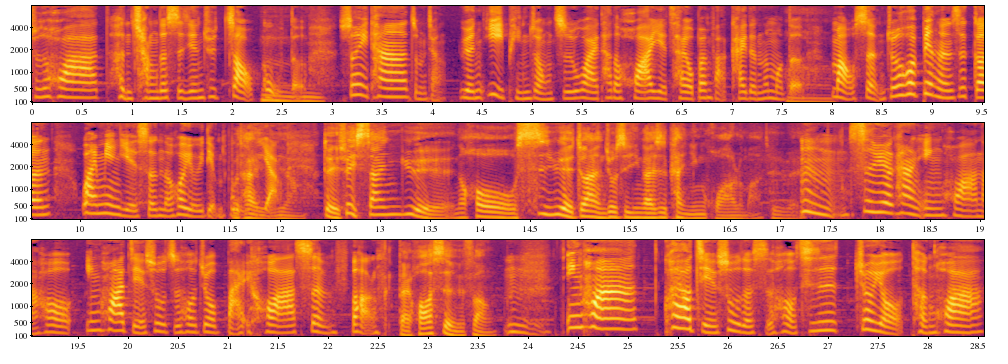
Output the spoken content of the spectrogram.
就是花很长的时间去照顾的，嗯、所以它怎么讲？园艺品种之外，它的花也才有办法开的那么的茂盛，嗯、就是会变成是跟外面野生的会有一点。不太一样。对，所以三月，然后四月当然就是应该是看樱花了嘛，对不对？嗯，四月看樱花，然后樱花结束之后就百花盛放。百花盛放。嗯，樱花快要结束的时候，其实就有藤花、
